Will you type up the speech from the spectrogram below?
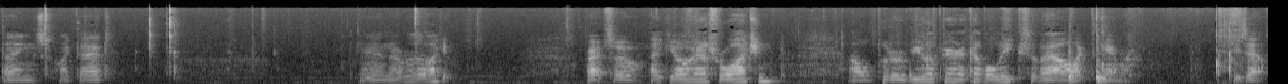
things like that. And I really like it. Alright, so thank you all guys for watching. I will put a review up here in a couple weeks of how I like the camera. Peace out.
